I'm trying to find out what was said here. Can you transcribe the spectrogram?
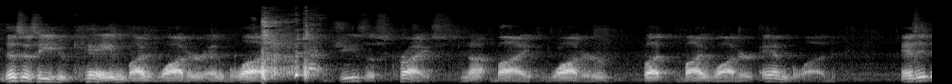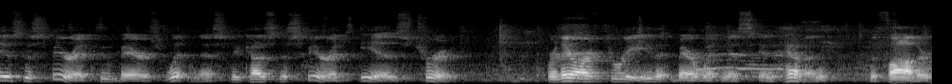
This is he who came by water and blood, Jesus Christ, not by water, but by water and blood. And it is the Spirit who bears witness, because the Spirit is truth. For there are three that bear witness in heaven the Father,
